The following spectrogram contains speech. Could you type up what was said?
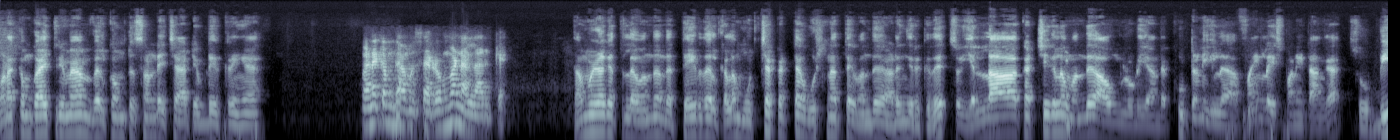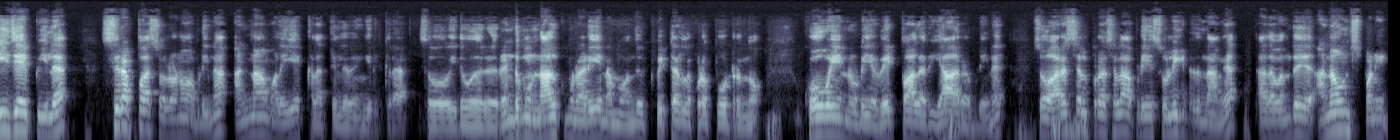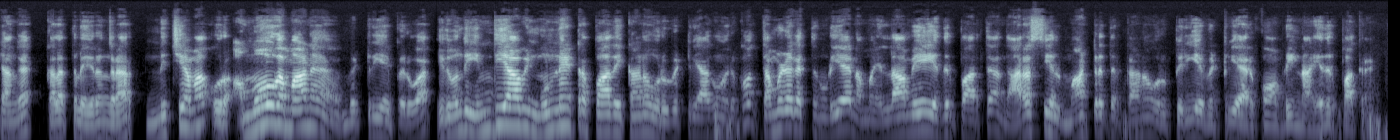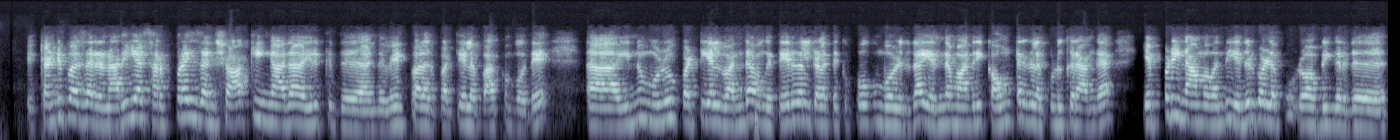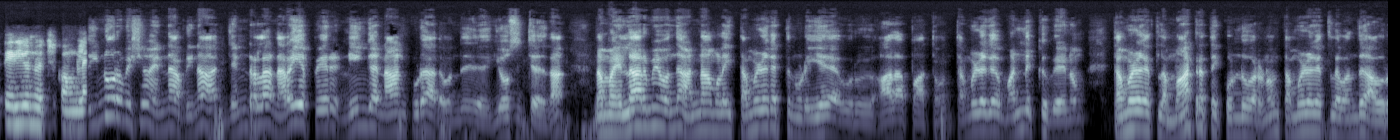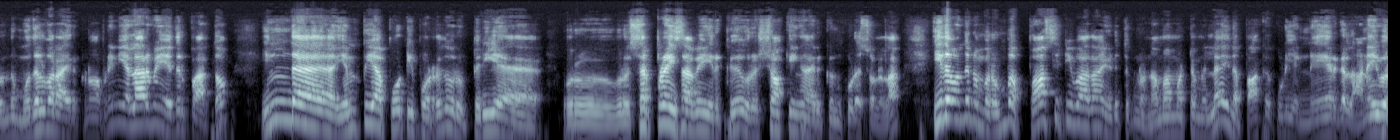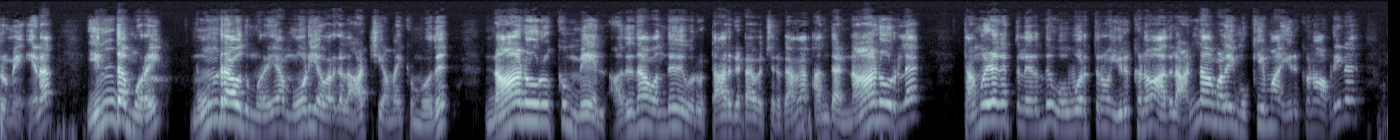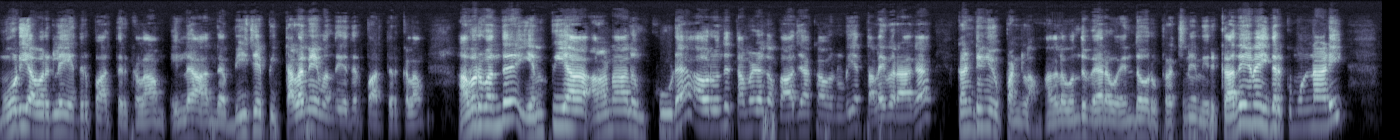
வணக்கம் Gayathri ma'am welcome to Sunday chat எப்படி இருக்கிறீங்க? வணக்கம் தாமு சார். ரொம்ப நல்லா இருக்கேன். தமிழகத்துல வந்து அந்த தேர்தல் களம் உச்சக்கட்ட உஷ்ணத்தை வந்து அடைஞ்சிருக்குது. ஸோ எல்லா கட்சிகளும் வந்து அவங்களுடைய அந்த கூட்டணிகளை ஃபைனலைஸ் பண்ணிட்டாங்க. ஸோ பிஜேபியில சிறப்பா சொல்லணும் அப்படின்னா அண்ணாமலையே களத்தில் இறங்கி இருக்கிறார் ஸோ இது ஒரு ரெண்டு மூணு நாளுக்கு முன்னாடியே நம்ம வந்து ட்விட்டர்ல கூட போட்டிருந்தோம். கோவையினுடைய வேட்பாளர் யார் அப்படின்னு. ஸோ அரசியல் புரசலா அப்படியே சொல்லிக்கிட்டு இருந்தாங்க. அதை வந்து அனௌன்ஸ் பண்ணிட்டாங்க. களத்துல இறங்குறார். நிச்சயமா ஒரு அமோகமான வெற்றியை பெறுவார். இது வந்து இந்தியாவின் முன்னேற்ற பாதைக்கான ஒரு வெற்றியாகவும் இருக்கும். தமிழகத்தினுடைய நம்ம எல்லாமே எதிர்பார்த்து அந்த அரசியல் மாற்றத்திற்கான ஒரு பெரிய வெற்றியா இருக்கும் அப்படின்னு நான் எதிர்பார்க்கிறேன். கண்டிப்பா சார் நிறைய சர்ப்ரைஸ் அண்ட் ஷாக்கிங்கா தான் இருக்குது அந்த வேட்பாளர் பட்டியலை பார்க்கும்போதே. இன்னும் முழு பட்டியல் வந்து அவங்க தேர்தல் களத்துக்கு போகும்பொழுதுதான் எந்த மாதிரி கவுண்டர்களை கொடுக்குறாங்க எப்படி நாம வந்து எதிர்கொள்ள போறோம் அப்படிங்கிறது தெரியும்னு வச்சுக்கோங்களேன். இன்னொரு விஷயம் என்ன அப்படின்னா ஜென்ரலா நிறைய பேர் நீங்க நான் கூட அதை வந்து யோசிச்சதுதான். நம்ம எல்லாருமே வந்து அண்ணாமலை தமிழகத்தினுடைய ஒரு ஆளா பார்த்தோம். தமிழக மண்ணுக்கு வேணும் தமிழகத்துல மாற்றத்தை கொண்டு வரணும் தமிழகத்துல வந்து அவர் வந்து முதல்வரா இருக்கணும் அப்படின்னு எல்லாருமே எதிர்பார்த்தோம். இந்த எம்பியா போட்டி போடுறது ஒரு பெரிய ஒரு ஒரு சர்ப்ரைஸாவே இருக்கு ஒரு ஷாக்கிங்கா இருக்குன்னு கூட சொல்லலாம். இதை வந்து நம்ம ரொம்ப பாசிட்டிவா தான் எடுத்துக்கணும். நம்ம மட்டும் இல்ல இதை பார்க்கக்கூடிய நேயர்கள் அனைவருமே. ஏன்னா இந்த முறை மூன்றாவது முறையா மோடி அவர்கள் ஆட்சி அமைக்கும் போது நானூறுக்கும் மேல் அதுதான் வந்து ஒரு டார்கெட்டா வச்சிருக்காங்க. அந்த நானூறுல தமிழகத்திலிருந்து ஒவ்வொருத்தரும் இருக்கணும். அதுல அண்ணாமலை முக்கியமா இருக்கணும் அப்படின்னு மோடி அவர்களே எதிர்பார்த்திருக்கலாம். இல்ல அந்த பிஜேபி தலைமை வந்து எதிர்பார்த்திருக்கலாம். அவர் வந்து எம்பியா ஆனாலும் கூட அவர் வந்து தமிழக பாஜகவினுடைய தலைவராக கண்டினியூ பண்ணலாம். அதுல வந்து வேற எந்த ஒரு பிரச்சனையும் இருக்காது. ஏன்னா இதற்கு முன்னாடி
